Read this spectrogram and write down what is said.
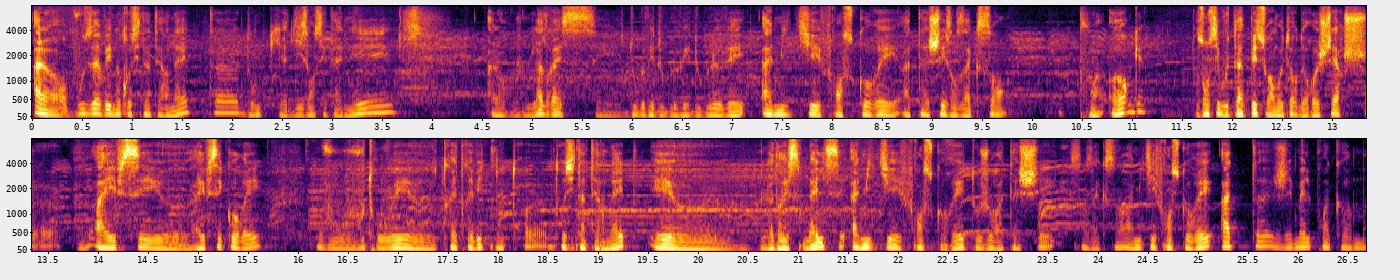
Alors, vous avez notre site internet, donc il y a 10 ans cette année. Alors l'adresse c'est www.amitié-france-corée attaché sans accent.org. De toute façon, si vous tapez sur un moteur de recherche euh, AFC, euh, AFC Corée, vous, trouvez euh, très très vite notre, site internet. Et l'adresse mail c'est amitié toujours attaché sans accent, amitié at gmail.com.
